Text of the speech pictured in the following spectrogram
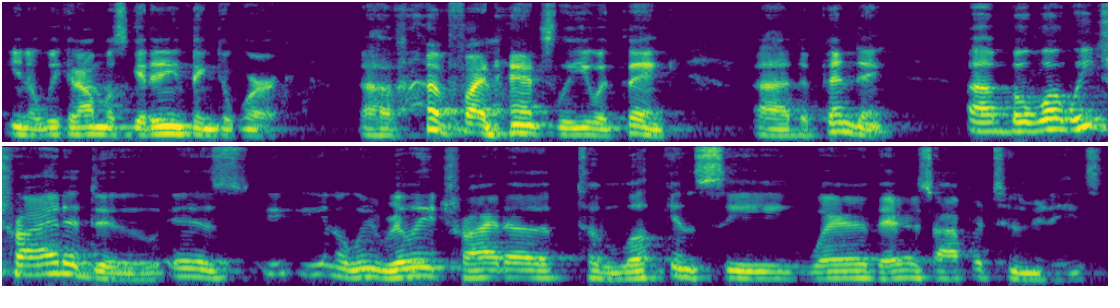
you know, we can almost get anything to work uh, financially. You would think, uh, depending. Uh, but what we try to do is, you know, we really try to to look and see where there's opportunities.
